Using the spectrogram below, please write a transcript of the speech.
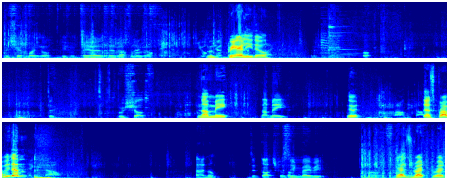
This shit might not even. Yeah, it, it is losing. But Barely though. Who shot? Not me. Not me. Dude, that's probably them. taken down. Uh, no. Is it Dutch for Is some? maybe? No. it's- Yeah, it's right, right,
